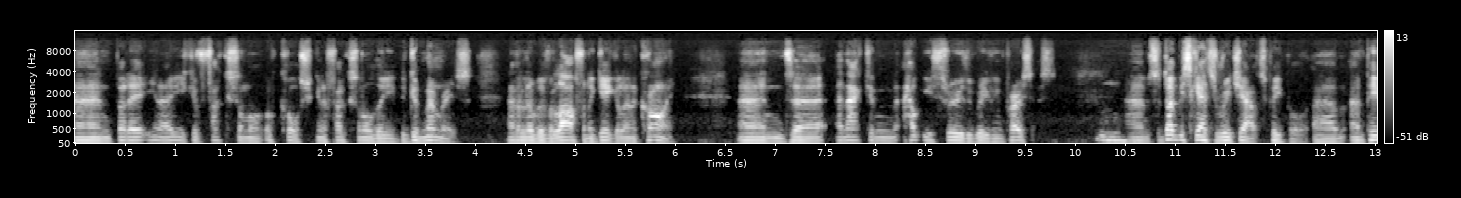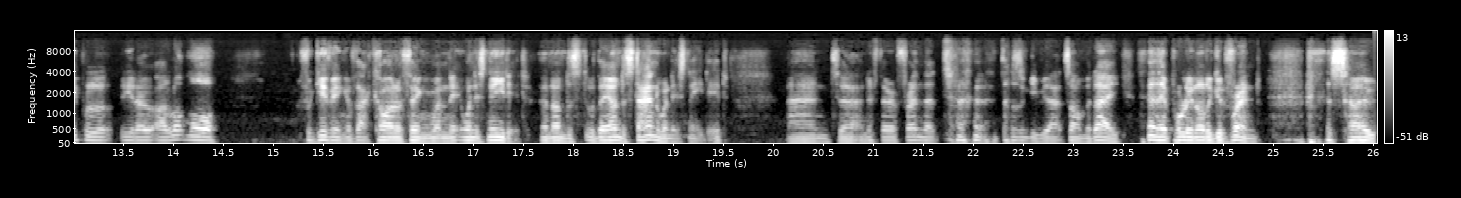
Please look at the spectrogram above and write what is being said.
and but it, you know you can focus on. Of course, you're going to focus on all the, the good memories have a little bit of a laugh and a giggle and a cry, and uh, and that can help you through the grieving process. Um, so don't be scared to reach out to people, um, and people, you know, are a lot more forgiving of that kind of thing when it, when it's needed, and underst- they understand when it's needed. And uh, and if they're a friend that doesn't give you that time of day, then they're probably not a good friend. so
